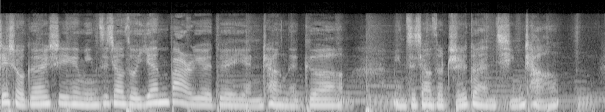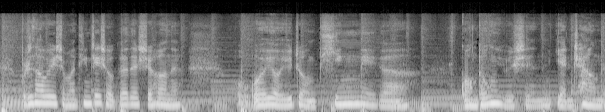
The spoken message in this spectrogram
这首歌是一个名字叫做烟瓣儿乐队演唱的歌，名字叫做《纸短情长》。不知道为什么听这首歌的时候呢，我我有一种听那个广东女神演唱的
